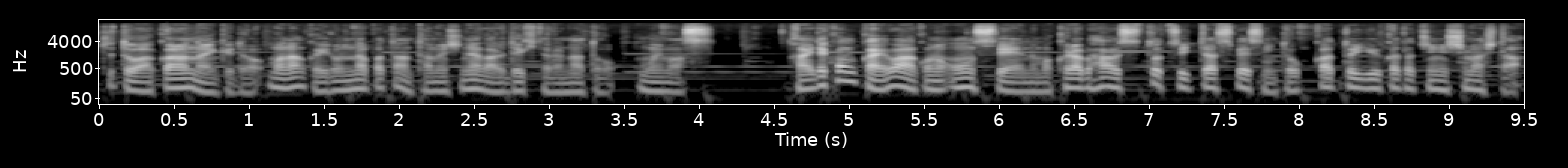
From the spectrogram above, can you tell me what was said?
ちょっとわからないけど、まあなんかいろんなパターン試しながらできたらなと思います。はい。で、今回はこの音声のクラブハウスと Twitter スペースに特化という形にしました。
